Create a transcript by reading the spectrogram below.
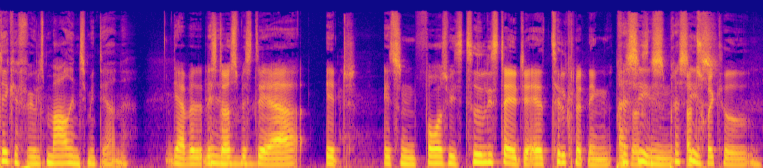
det kan føles meget intimiderende. Ja, vel, hvis det også, Øhm. hvis det er et, et sådan forholdsvis tidligt stadie af tilknytningen. Præcis, altså sådan, præcis. Og trygheden.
